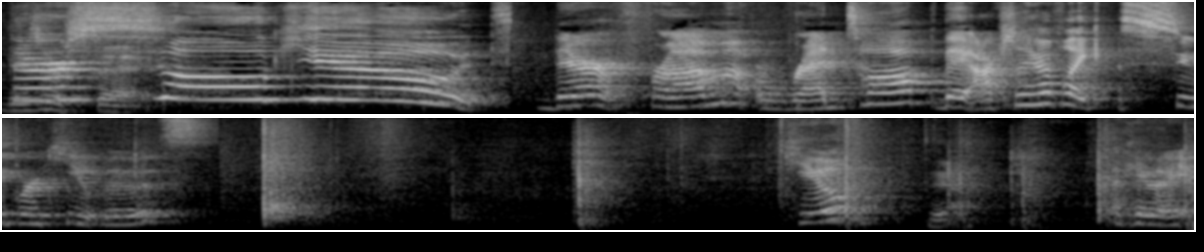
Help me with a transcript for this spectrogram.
They're so cute. They're from Red Top. They actually have like super cute boots. Cute? Yeah. Okay, wait.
